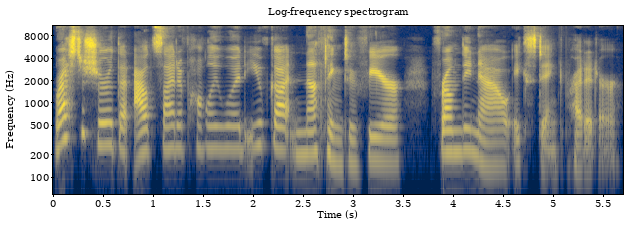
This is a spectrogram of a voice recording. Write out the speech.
rest assured that outside of Hollywood, you've got nothing to fear from the now extinct predator.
